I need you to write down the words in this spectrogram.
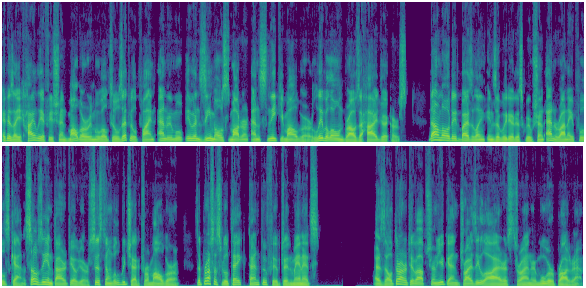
It is a highly efficient malware removal tool that will find and remove even the most modern and sneaky malware, leave alone browser hijackers. Download it by the link in the video description and run a full scan, so the entirety of your system will be checked for malware. The process will take 10 to 15 minutes. As the alternative option, you can try the Loaris Trojan Remover program.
